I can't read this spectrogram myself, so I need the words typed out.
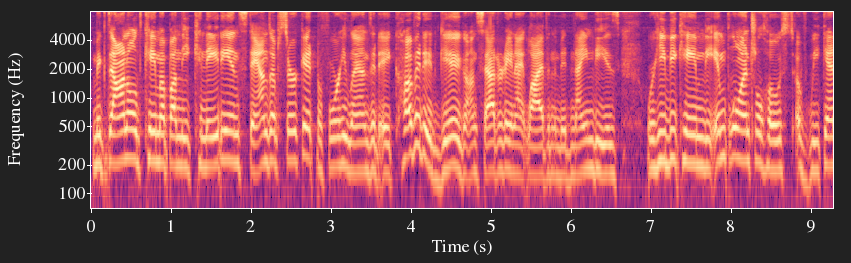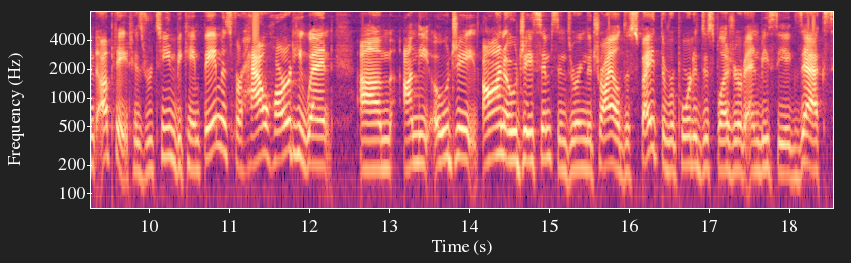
Macdonald came up on the Canadian stand up circuit before he landed a coveted gig on Saturday Night Live in the mid 90s, where he became the influential host of Weekend Update. His routine became famous for how hard he went um, on the OJ on OJ Simpson during the trial, despite the reported displeasure of NBC execs.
